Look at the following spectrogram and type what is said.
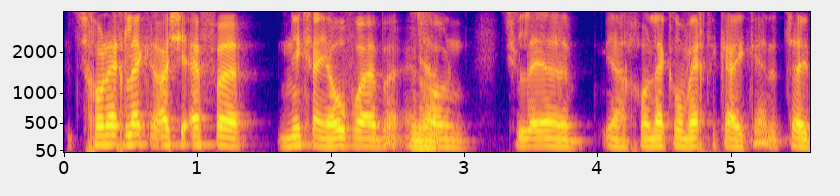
Het is gewoon echt lekker als je even niks aan je hoofd wil hebben. En Ja. gewoon, eh, ja, gewoon lekker om weg te kijken. En het, zijn,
